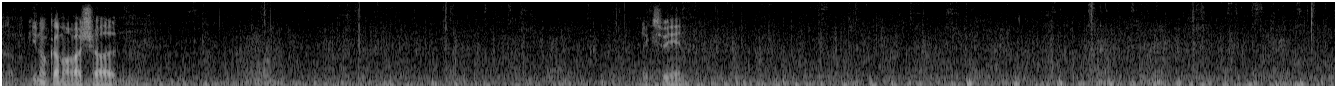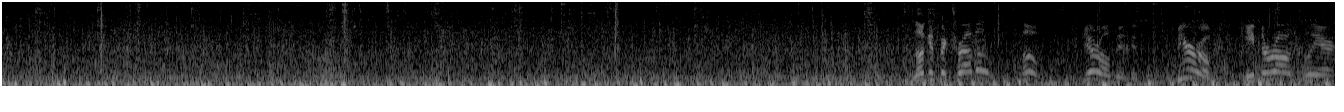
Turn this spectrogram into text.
Auf Kinokamera schalten. Wie hin. Looking for trouble? Oh, Bureau visit. Bureau. Keep the road clear.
